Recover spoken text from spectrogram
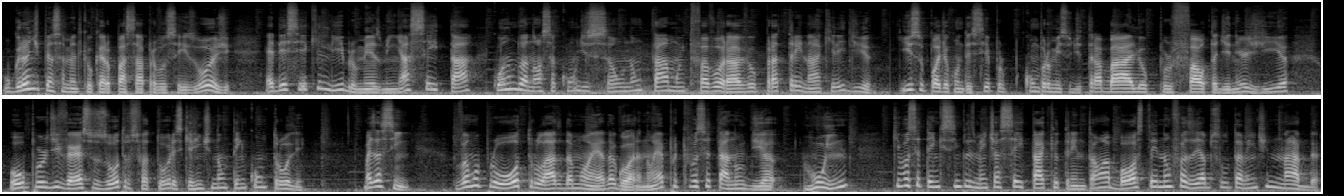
O grande pensamento que eu quero passar para vocês hoje é desse equilíbrio mesmo, em aceitar quando a nossa condição não está muito favorável para treinar aquele dia. Isso pode acontecer por compromisso de trabalho, por falta de energia ou por diversos outros fatores que a gente não tem controle. Mas assim, vamos para o outro lado da moeda agora. Não é porque você está num dia ruim que você tem que simplesmente aceitar que o treino está uma bosta e não fazer absolutamente nada.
